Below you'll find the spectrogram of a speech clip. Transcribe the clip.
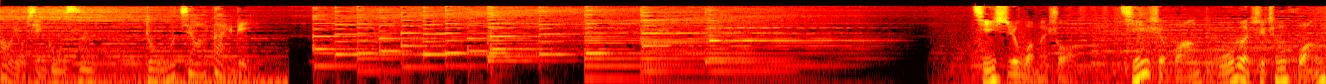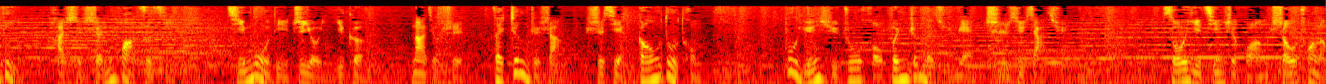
告有限公司独家代理。其实我们说，秦始皇无论是称皇帝还是神话自己，其目的只有一个，那就是。在政治上实现高度统一，不允许诸侯纷争的局面持续下去。所以秦始皇首创了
